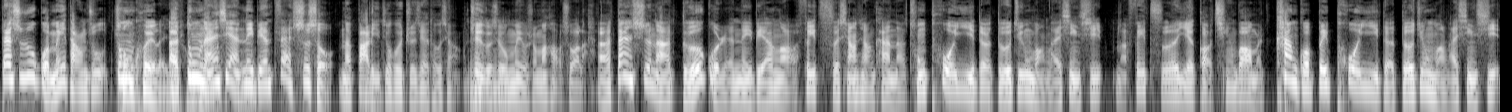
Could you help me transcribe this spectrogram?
但是如果没挡住，冲溃了，呃，东南线那边再失守，那巴黎就会直接投降，这个就没有什么好说了啊。但是呢，德国人那边啊，菲茨想想看呢，从破译的德军往来信息，那菲茨也搞情报嘛，看过被破译的德军往来信息，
